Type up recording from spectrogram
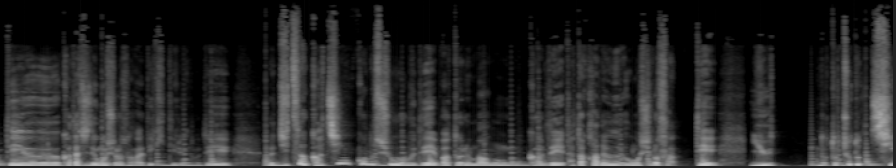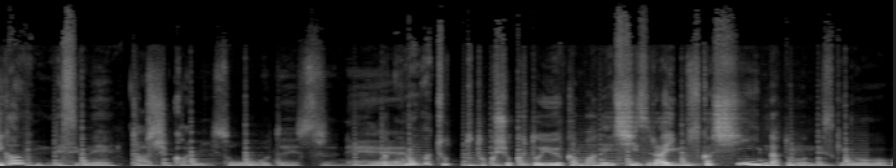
っていう形で面白さができているので実はガチンコの勝負でバトル漫画で戦う面白さっていうのとちょっと違うんですよね。確かにそうですねこれがちょっと特色というか真似しづらい難しいんだと思うんですけど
